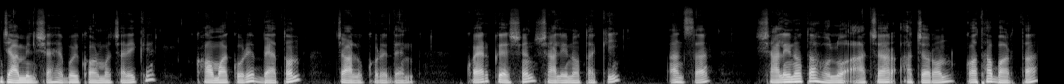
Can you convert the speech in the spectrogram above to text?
জামিল সাহেব ওই কর্মচারীকে ক্ষমা করে বেতন চালু করে দেন। কয়ার কোয়েশন, শালীনতা কি? আনসার, শালীনতা হলো আচার, আচরণ, কথাবার্তা,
